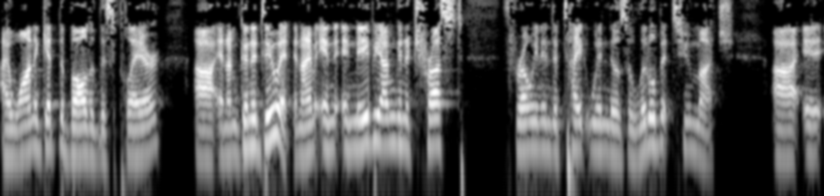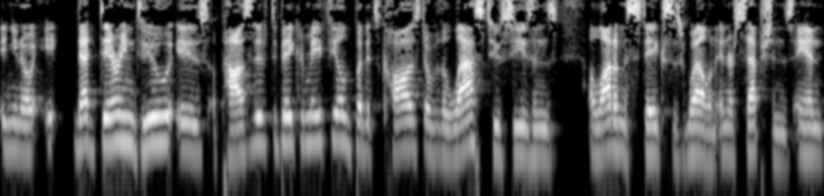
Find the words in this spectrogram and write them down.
I want to get the ball to this player, uh, and I'm going to do it. And I'm, and, and maybe I'm going to trust throwing into tight windows a little bit too much. Uh, and, and, you know, it, that daring do is a positive to Baker Mayfield, but it's caused over the last two seasons a lot of mistakes as well and interceptions. And,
